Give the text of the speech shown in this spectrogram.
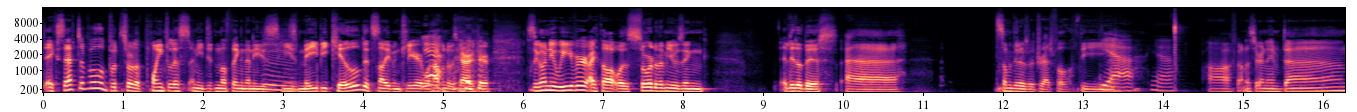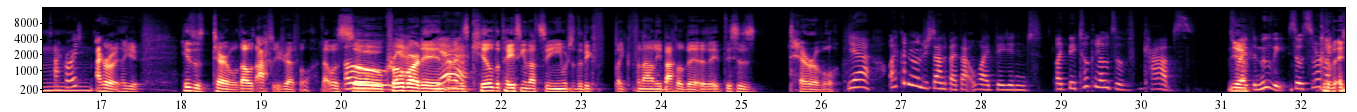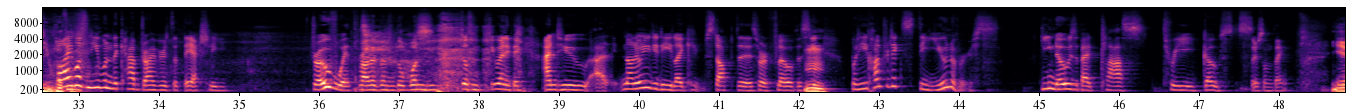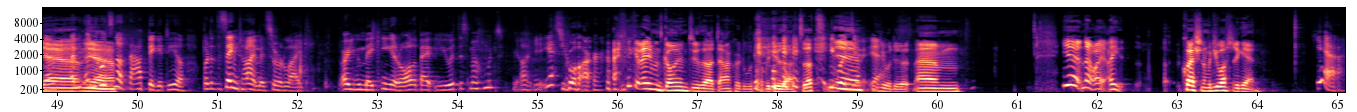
acceptable, but sort of pointless, and he did nothing. And then he's he's maybe killed. It's not even clear what Mm. Happened to his character. Sigourney Weaver, I thought was sort of amusing, a little bit. Uh, some of the others were dreadful. The Yeah. Yeah. Oh, I forgot his surname. Dan Aykroyd? Aykroyd, thank you. His was terrible. That was absolutely dreadful. That was Oh, so crowbarred yeah. in, and it just killed the pacing of that scene, which is the big like finale battle bit. It- this is terrible. Yeah. I couldn't understand about that. Why they didn't like they took loads of cabs Yeah. throughout the movie. So it's sort of Could've like why wasn't he one of the cab drivers that they actually drove with rather than the one who doesn't do anything and who uh, not only did he like stop the sort of flow of the scene Mm. but he contradicts the universe he knows about class 3 ghosts or something know? Yeah, and, and yeah. it's not that big a deal but at the same time it's sort of like are you making it all about you at this moment like, yes you are I think if anyone's going to do that, Dan Aykroyd would probably do that. So that's He would yeah, do it, yeah. he would do it. Um, yeah, no, I, I question: Would you watch it again? yeah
